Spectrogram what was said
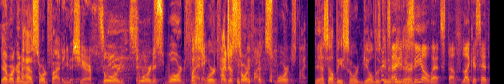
Yeah, we're going to have sword fighting this year. Sword, sword. Sword fighting. sword Not fighting. just sword fighting, sword fighting. The SLV Sword Guild is going to be excited there. to see all that stuff. Like I said,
